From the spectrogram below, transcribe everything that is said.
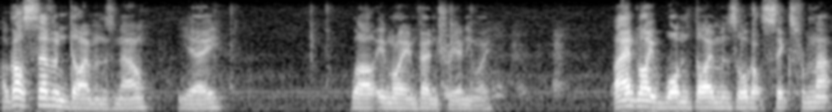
I got seven diamonds now. Yay. Well, in my inventory anyway. I had like one diamond, so I got six from that.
